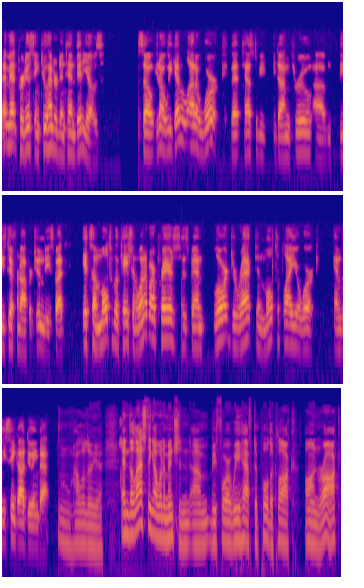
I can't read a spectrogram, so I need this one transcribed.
that meant producing 210 videos. So, you know, we get a lot of work that has to be done through um, these different opportunities, but it's a multiplication. One of our prayers has been, Lord, direct and multiply your work. And we see God doing that. Oh, hallelujah. And the last thing I want to mention um, before we have to pull the clock on rock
